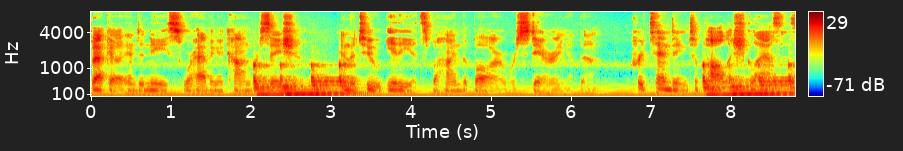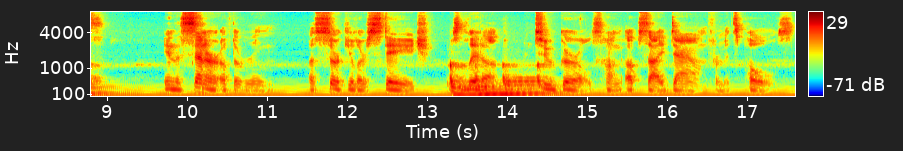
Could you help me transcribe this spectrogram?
Becca and Denise were having a conversation, and the two idiots behind the bar were staring at them, pretending to polish glasses. In the center of the room, a circular stage was lit up, and two girls hung upside down from its poles.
